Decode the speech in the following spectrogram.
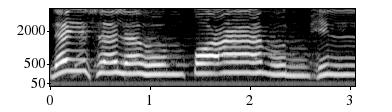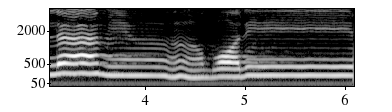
ليس لهم طعام إلا من ضريع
